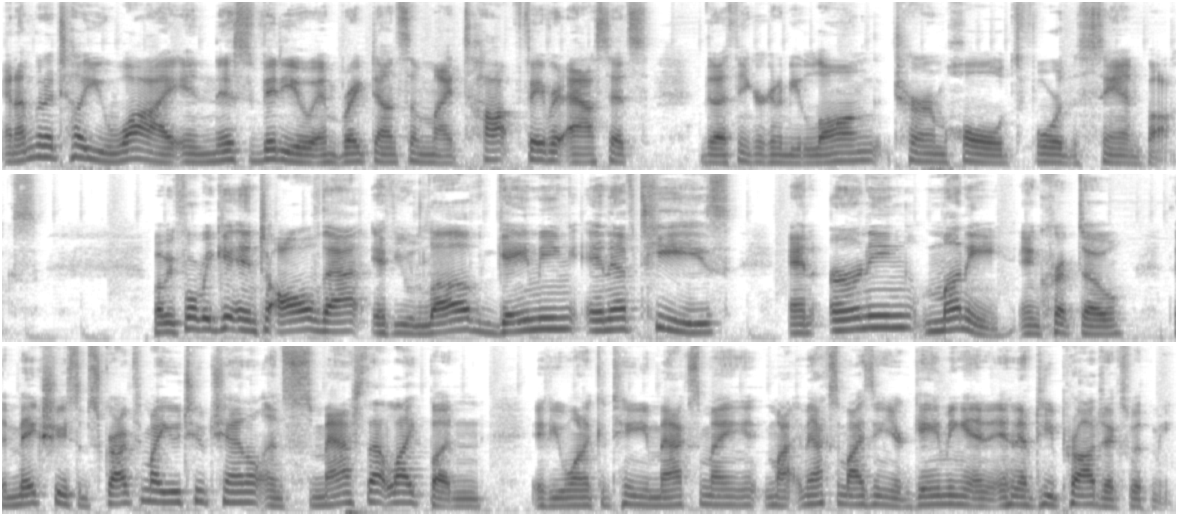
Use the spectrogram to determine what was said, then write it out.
And I'm going to tell you why in this video and break down some of my top favorite assets that I think are going to be long term holds for the sandbox. But before we get into all of that, if you love gaming NFTs, and earning money in crypto, then make sure you subscribe to my YouTube channel and smash that like button if you want to continue maximizing, maximizing your gaming and NFT projects with me.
